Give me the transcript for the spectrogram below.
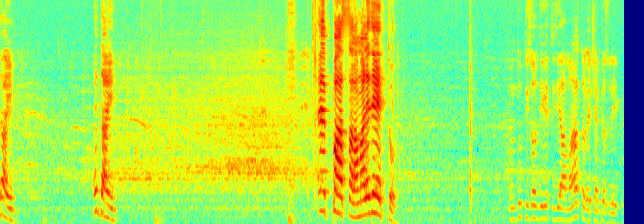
Dai. E dai. E passala, maledetto! Con tutti i soldi che ti diamo, altro che Champions League.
